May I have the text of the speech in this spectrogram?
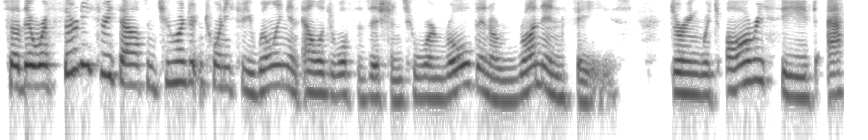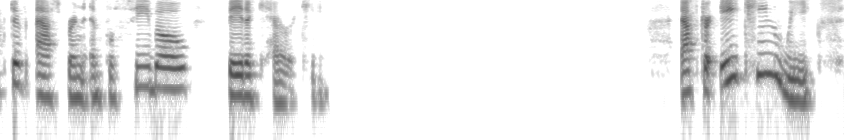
So there were 33,223 willing and eligible physicians who were enrolled in a run-in phase during which all received active aspirin and placebo beta carotene. After 18 weeks,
